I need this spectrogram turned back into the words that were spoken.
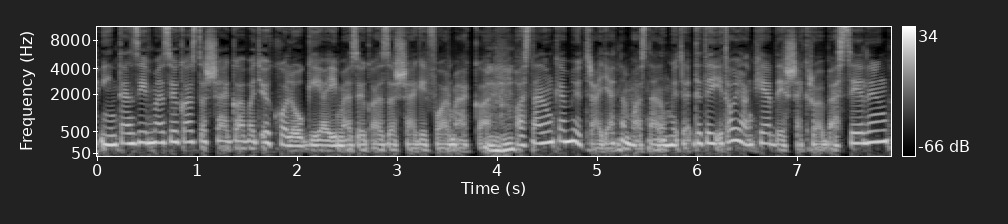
intenzív mezőgazdasággal, vagy ökológiai mezőgazdasági formákkal. Uh-huh. Használunk-e műtrágyát? Nem használunk műtrágyát. Tehát itt olyan kérdésekről beszélünk,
